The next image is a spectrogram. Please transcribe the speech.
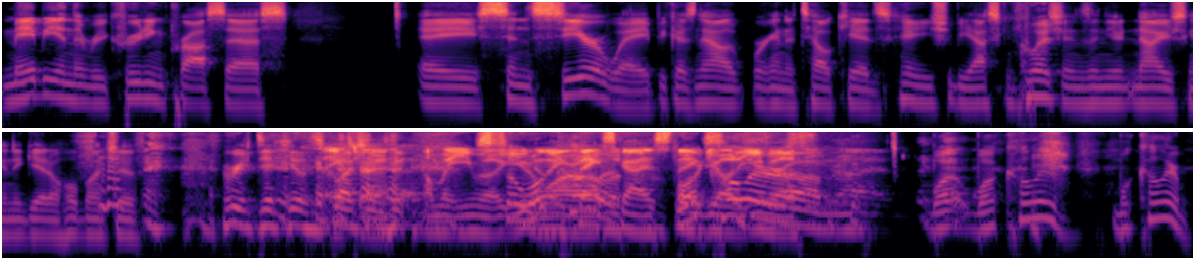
maybe in the recruiting process a sincere way because now we're going to tell kids hey you should be asking questions and you're now you're just going to get a whole bunch of ridiculous Thanks, questions man. I'm gonna email So you tomorrow. thanks guys Forward thanks you color, emails. um, what what color what color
